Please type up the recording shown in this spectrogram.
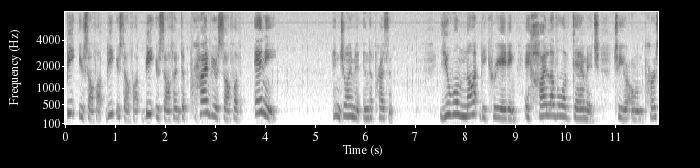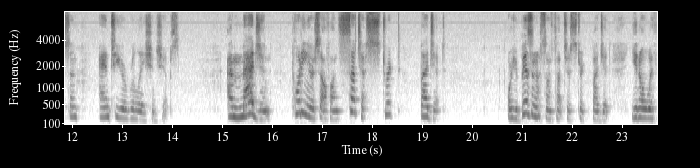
beat yourself up, beat yourself up, beat yourself, and deprive yourself of any enjoyment in the present. You will not be creating a high level of damage to your own person and to your relationships. Imagine putting yourself on such a strict budget or your business on such a strict budget, you know, with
